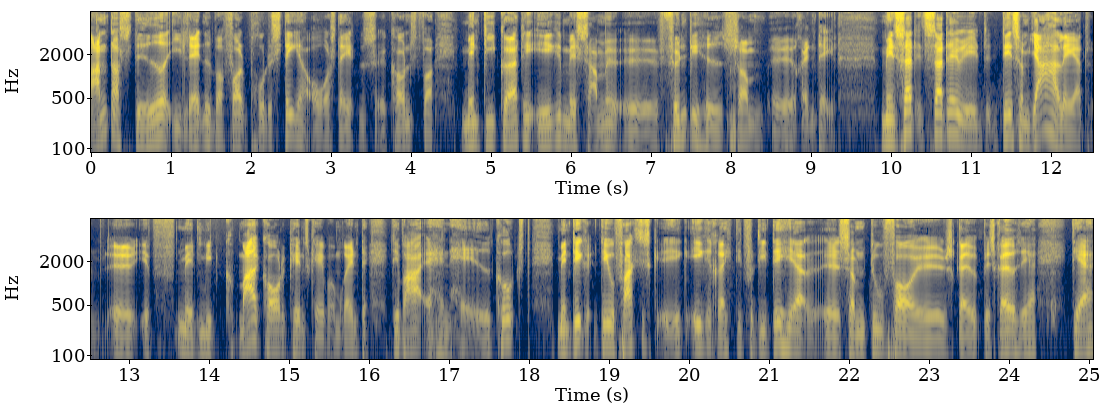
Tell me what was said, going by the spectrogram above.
andre steder i landet, hvor folk protesterer over statens øh, for, men de gør det ikke med samme øh, fyndighed som øh, Rendal. Men så, så er det det, som jeg har lært øh, med mit meget korte kendskab om Rente, det var, at han havde kunst. Men det, det er jo faktisk ikke, ikke rigtigt, fordi det her, øh, som du får øh, skrevet, beskrevet det her, det er,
